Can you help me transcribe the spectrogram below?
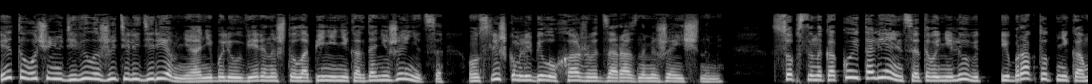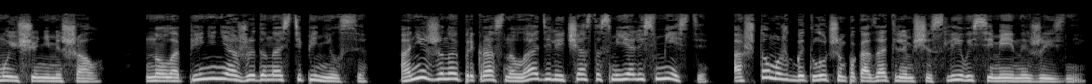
Это очень удивило жителей деревни, они были уверены, что Лапини никогда не женится, он слишком любил ухаживать за разными женщинами. Собственно, какой итальянец этого не любит, и брак тут никому еще не мешал. Но Лапини неожиданно остепенился. Они с женой прекрасно ладили и часто смеялись вместе. А что может быть лучшим показателем счастливой семейной жизни?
